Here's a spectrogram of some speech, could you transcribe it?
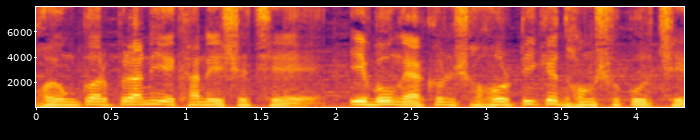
ভয়ঙ্কর প্রাণী এখানে এসেছে এবং এখন শহরটিকে ধ্বংস করছে।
